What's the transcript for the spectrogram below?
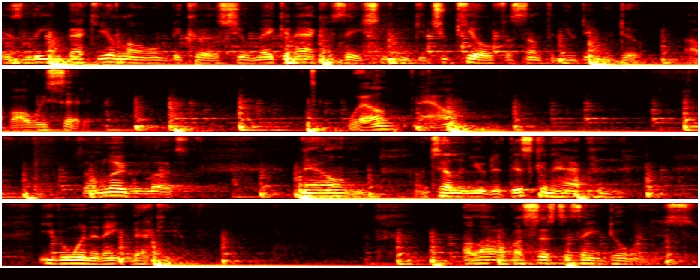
is leave Becky alone because she'll make an accusation and get you killed for something you didn't do. I've always said it. Well, now, so I'm looking. Now, I'm telling you that this can happen even when it ain't Becky. A lot of our sisters ain't doing this.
